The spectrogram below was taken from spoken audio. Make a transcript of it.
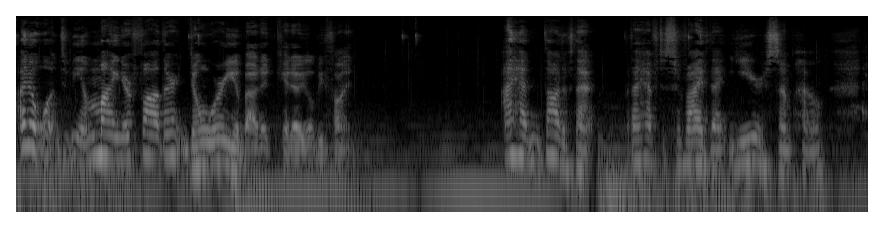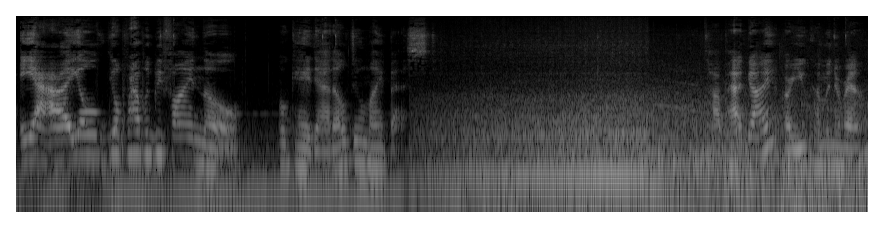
I don't want to be a miner, father. Don't worry about it, kiddo. You'll be fine. I hadn't thought of that, but I have to survive that year somehow. Yeah, you'll you'll probably be fine though. Okay, Dad, I'll do my best. Top hat guy, are you coming around?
